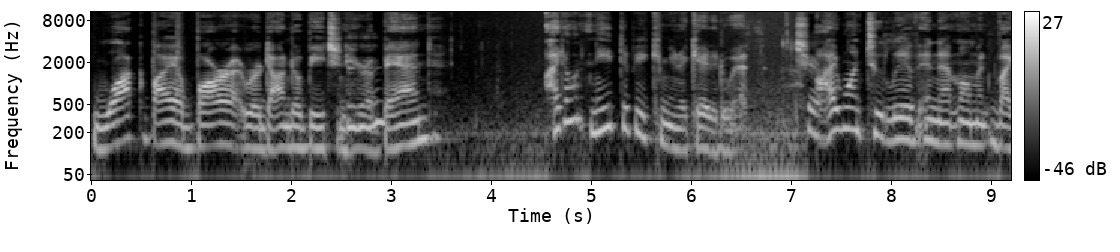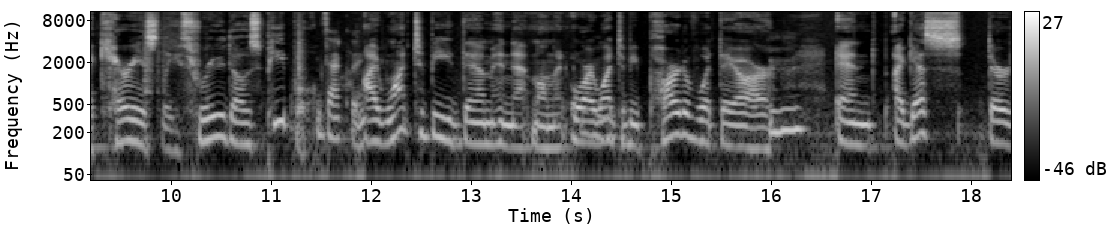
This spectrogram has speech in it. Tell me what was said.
walk by a bar at Redondo Beach and hear a mm-hmm. band, I don't need to be communicated with. Sure I want to live in that moment vicariously through those people. Exactly. I want to be them in that moment, or I want to be part of what they are. Mm-hmm. And I guess there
